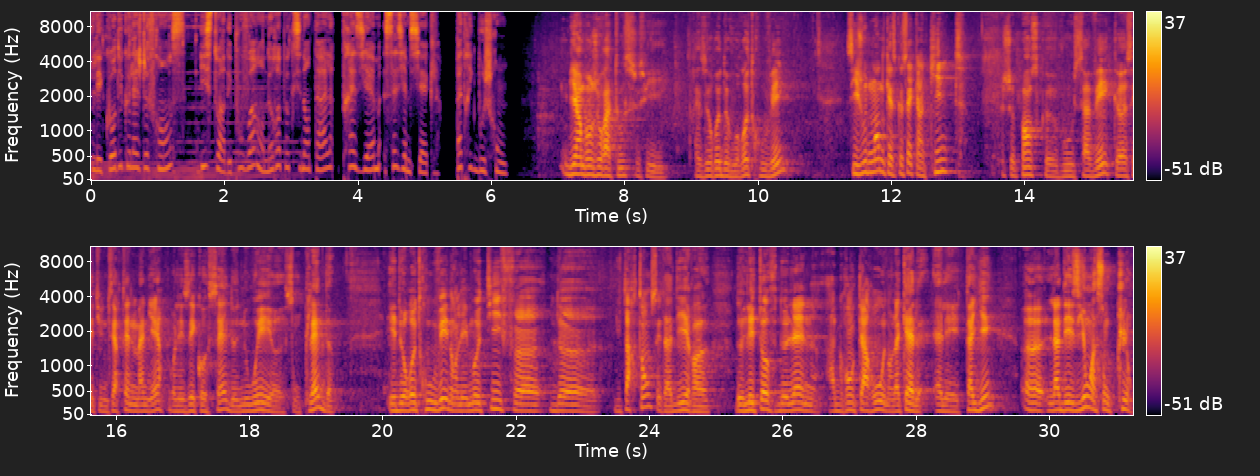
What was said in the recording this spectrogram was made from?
Les cours du Collège de France, Histoire des pouvoirs en Europe occidentale, 13e, 16e siècle. Patrick Boucheron. Bien, bonjour à tous, je suis très heureux de vous retrouver. Si je vous demande qu'est-ce que c'est qu'un kilt, je pense que vous savez que c'est une certaine manière pour les Écossais de nouer euh, son plaid et de retrouver dans les motifs euh, de, du tartan, c'est-à-dire euh, de l'étoffe de laine à grands carreaux dans laquelle elle est taillée, l'adhésion à son clan.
